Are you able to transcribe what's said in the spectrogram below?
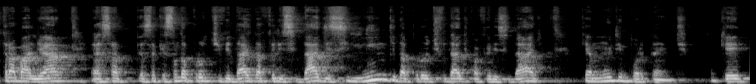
trabalhar essa, essa questão da produtividade, da felicidade, esse link da produtividade com a felicidade, que é muito importante, ok?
